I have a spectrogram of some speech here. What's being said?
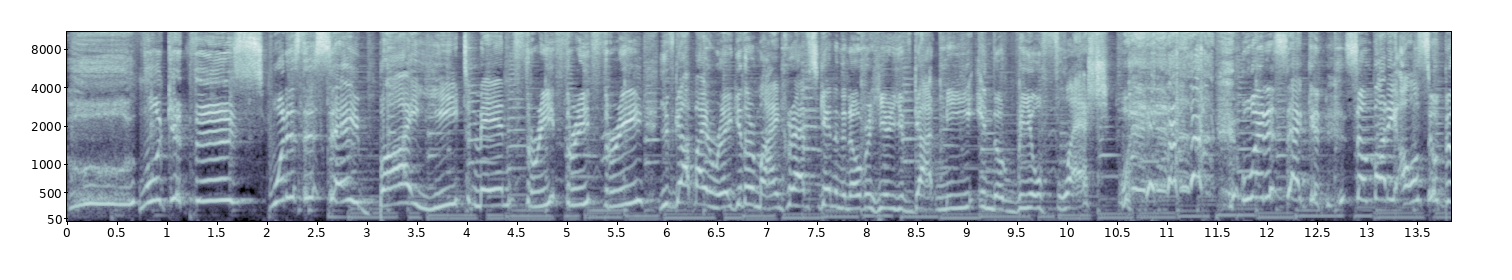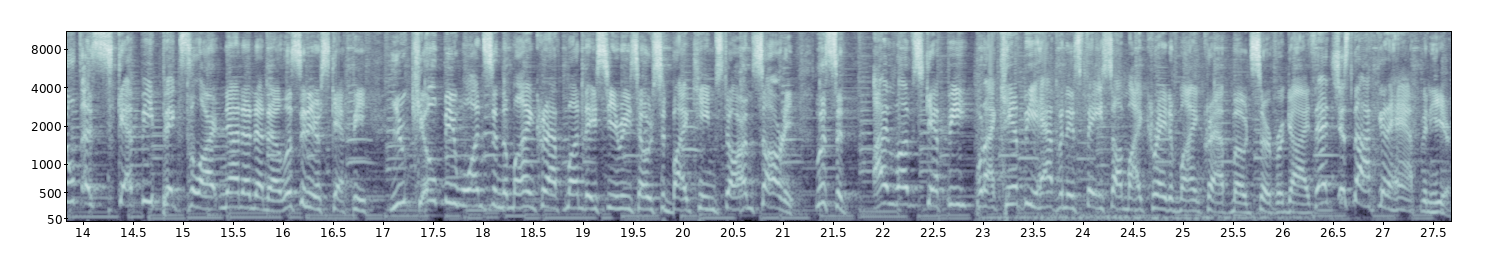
Look at this. What does this say? By Yeet Man 333. You've got my regular Minecraft skin, and then over here, you've got me in the real flesh. Wait a second. Somebody also built a Skeppy pixel art. No, no, no, no. Listen here, Skeppy. You killed me once in the Minecraft Monday series hosted by Keemstar. I'm sorry. Listen, I love Skeppy, but I can't be having his face on my creative Minecraft mode server, guys. That's just not gonna happen here.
